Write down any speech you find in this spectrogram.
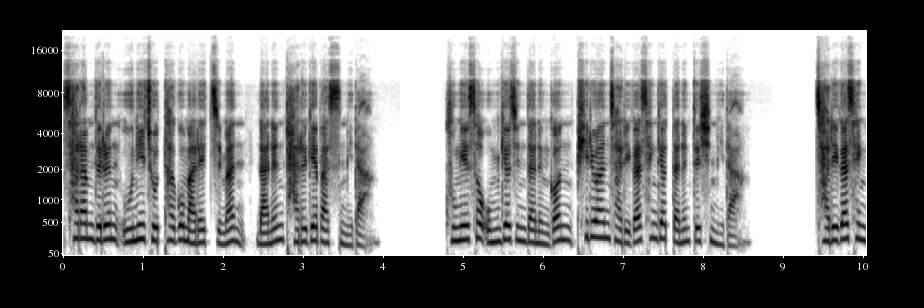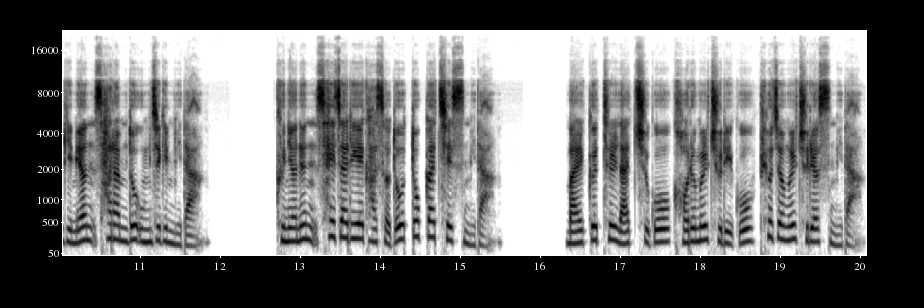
사람들은 운이 좋다고 말했지만 나는 다르게 봤습니다. 궁에서 옮겨진다는 건 필요한 자리가 생겼다는 뜻입니다. 자리가 생기면 사람도 움직입니다. 그녀는 새 자리에 가서도 똑같이 했습니다. 말끝을 낮추고 걸음을 줄이고 표정을 줄였습니다.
